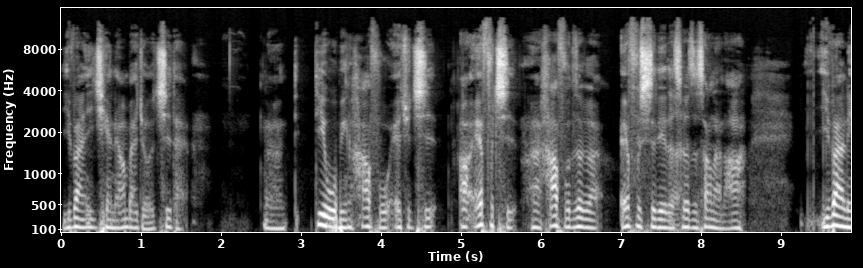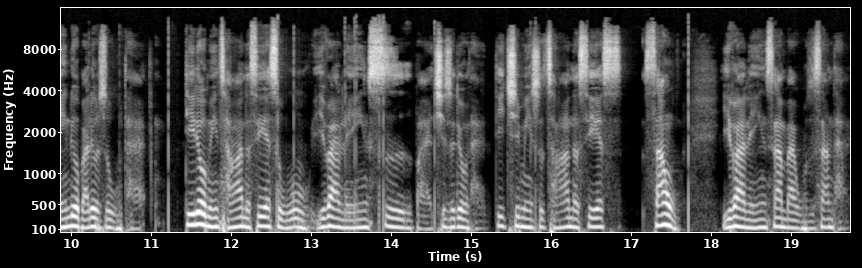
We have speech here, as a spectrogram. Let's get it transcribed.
一万一千两百九十七台。嗯，第第五名哈弗 H 七啊 F 七啊，哈弗这个 F 系列的车子上来了啊。一万零六百六十五台，第六名长安的 CS 五五一万零四百七十六台，第七名是长安的 CS 三五一万零三百五十三台，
